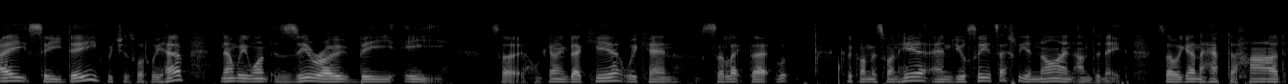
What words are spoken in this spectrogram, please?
A, C, D, which is what we have. Now we want 0, B, E. So going back here, we can select that, whoop, click on this one here, and you'll see it's actually a 9 underneath. So we're going to have to hard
